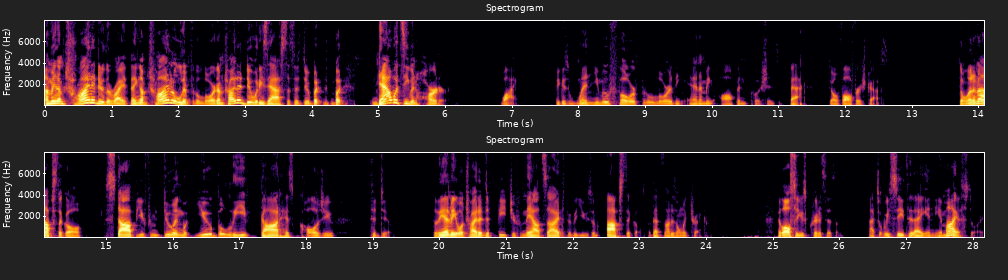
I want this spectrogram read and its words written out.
I mean, I'm trying to do the right thing. I'm trying to live for the Lord. I'm trying to do what He's asked us to do. But, but now it's even harder. Why? Because when you move forward for the Lord, the enemy often pushes back. Don't fall for his traps. Don't let an obstacle stop you from doing what you believe God has called you to do. So the enemy will try to defeat you from the outside through the use of obstacles, but that's not his only trick. He'll also use criticism. That's what we see today in Nehemiah's story.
